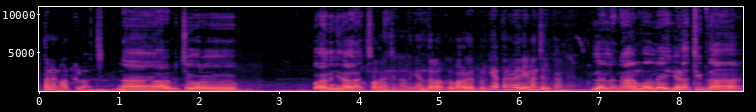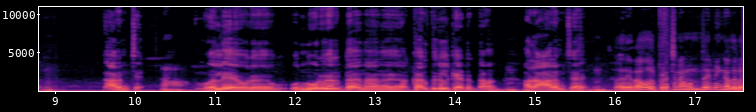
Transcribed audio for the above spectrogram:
எத்தனை நாட்கள் ஆச்சு? நான் ஆரம்பித்து ஒரு பதினஞ்சு நாள் ஆச்சு. பதினஞ்சு நாளுக்கு எந்த அளவுக்கு வரவேற்பு இருக்குது எத்தனை பேர் இணைஞ்சிருக்காங்க? இல்லை இல்லை. நான் முதல்ல இணைச்சிட்டு தான் ஆரம்பித்தேன் முதல்ல ஒரு ஒரு நூறு பேர்கிட்ட நான் கருத்துக்கள் கேட்டுட்டு தான் அதை ஆரம்பித்தேன் ஏதாவது ஒரு பிரச்சனை வந்து நீங்கள் அதில்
